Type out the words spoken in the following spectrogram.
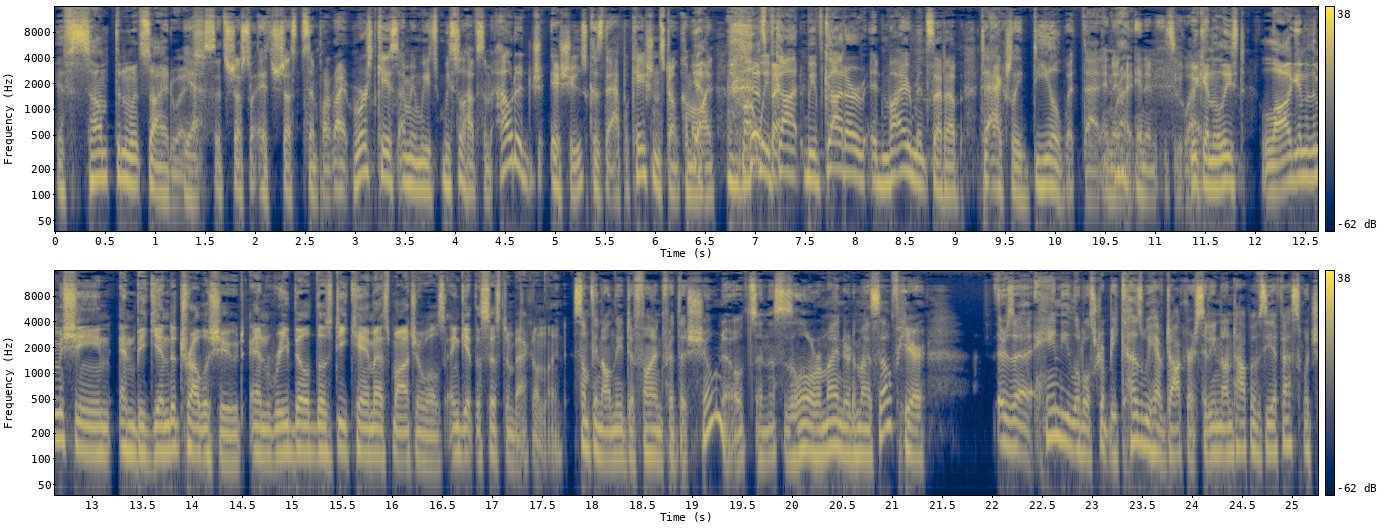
if something went sideways. Yes, it's just it's just simpler, right? Worst case, I mean, we we still have some outage issues because the applications don't come online, but we've bad. got we've got our environment set up to actually deal with that in an, Right. in an easy way. We can at least log into the machine and begin to troubleshoot and rebuild those DKMS modules and get the system back online. something I'll need to find for the show notes, and this is a little reminder to myself here. There's a handy little script because we have Docker sitting on top of ZFS, which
